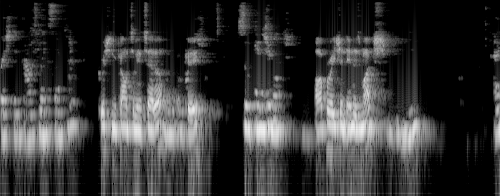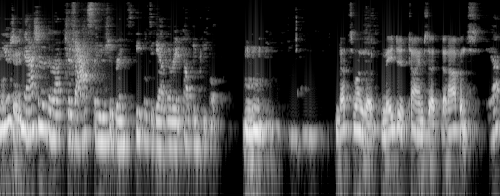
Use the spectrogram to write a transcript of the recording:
Christian Counseling Center. Christian Counseling Center. Okay. Soup Kitchen. Operation Inasmuch. And usually Okay. national di- disaster usually brings people together and helping people. hmm That's one of the major times that that happens. Yeah.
